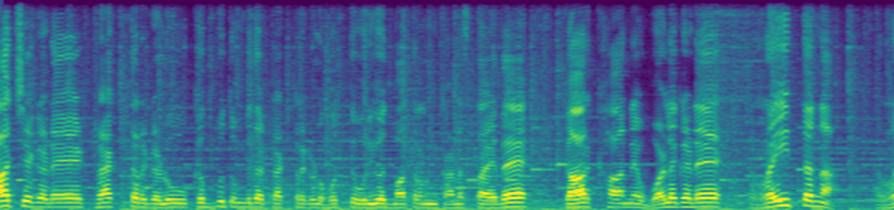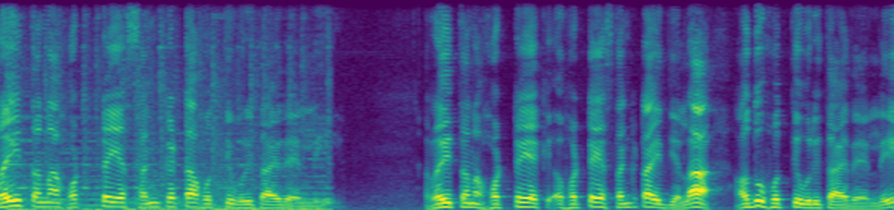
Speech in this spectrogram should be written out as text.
ಆಚೆಗಡೆ ಟ್ರ್ಯಾಕ್ಟರ್ಗಳು, ಕಬ್ಬು ತುಂಬಿದ ಟ್ರ್ಯಾಕ್ಟರ್ಗಳು ಹೊತ್ತಿ ಉರಿಯೋದು ಮಾತ್ರ ನಮ್ಗೆ ಕಾಣಿಸ್ತಾ ಇದೆ. ಕಾರ್ಖಾನೆ ಒಳಗಡೆ ರೈತನ ರೈತನ ಹೊಟ್ಟೆಯ ಸಂಕಟ ಹೊತ್ತಿ ಉರಿತಾ ಇದೆ ಅಲ್ಲಿ. ರೈತನ ಹೊಟ್ಟೆಯ ಹೊಟ್ಟೆಯ ಸಂಕಟ ಇದೆಯಲ್ಲ, ಅದು ಹೊತ್ತಿ ಉರಿತಾ ಇದೆ ಅಲ್ಲಿ.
